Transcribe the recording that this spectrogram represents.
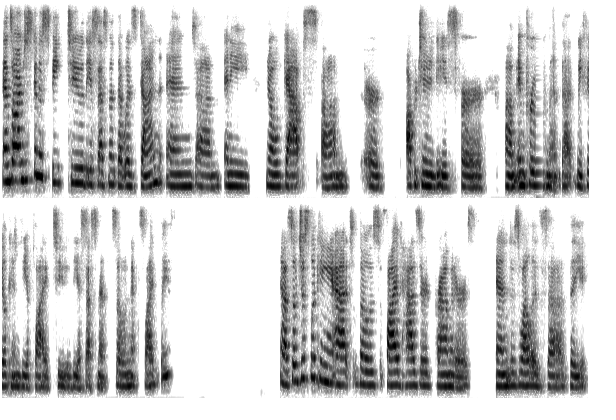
And so I'm just going to speak to the assessment that was done and um, any you know gaps um, or opportunities for um, improvement that we feel can be applied to the assessment. So next slide, please. Yeah, so just looking at those five hazard parameters and as well as uh, the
